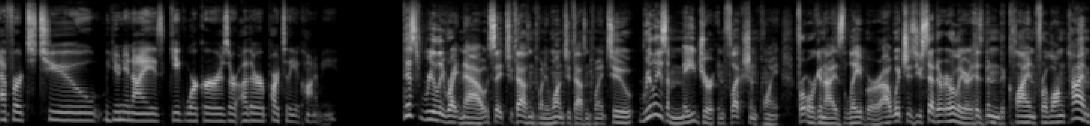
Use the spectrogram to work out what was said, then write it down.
efforts to unionize gig workers or other parts of the economy? This really right now, say 2021, 2022, really is a major inflection point for organized labor, uh, which, as you said earlier, has been in decline for a long time,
